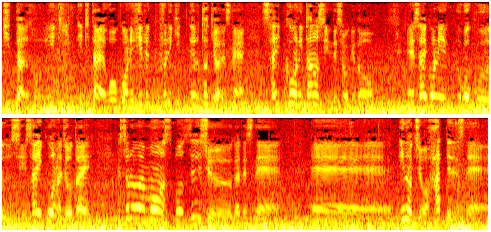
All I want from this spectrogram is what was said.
切った行き行きたい方向に振り切ってる時はですね最高に楽しいんでしょうけど、えー、最高に動くし最高な状態。それはもうスポーツ選手がですね、えー命を張ってですね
